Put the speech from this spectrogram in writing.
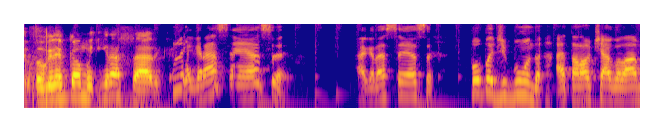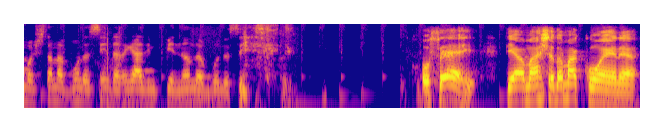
O bagulho ia ficar muito engraçado, cara. A graça é essa. A graça é essa. Polpa de bunda. Aí tá lá o Thiago lá mostrando a bunda assim, tá ligado? Empinando a bunda assim. Ô, Ferri, tem a marcha da maconha, né?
